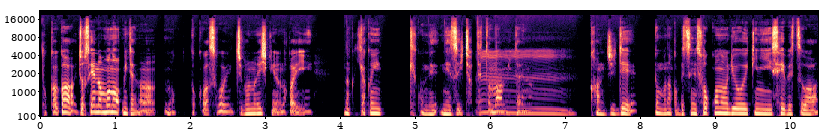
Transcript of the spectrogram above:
とかが女性のものみたいなのとかがすごい自分の意識の中になんか逆に結構ね根付いちゃってたなみたいなな。感じででもなんか別にそこの領域に性別は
